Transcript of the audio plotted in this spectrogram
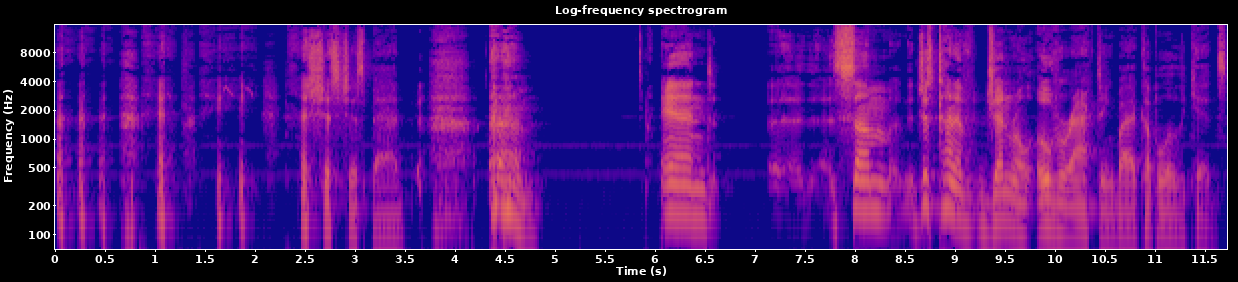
That's just just bad. and some just kind of general overacting by a couple of the kids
